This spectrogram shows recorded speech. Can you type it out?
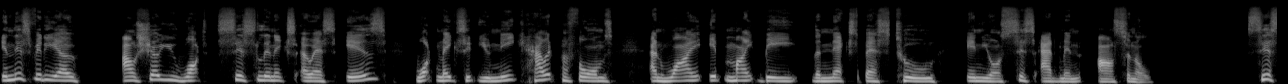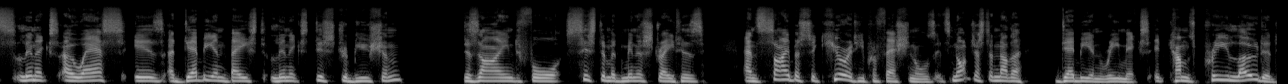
In this video, I'll show you what SysLinux OS is, what makes it unique, how it performs, and why it might be the next best tool in your sysadmin arsenal. SysLinux OS is a Debian-based Linux distribution designed for system administrators and cybersecurity professionals. It's not just another Debian remix. It comes preloaded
